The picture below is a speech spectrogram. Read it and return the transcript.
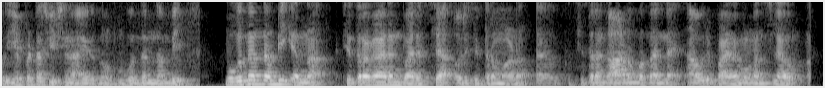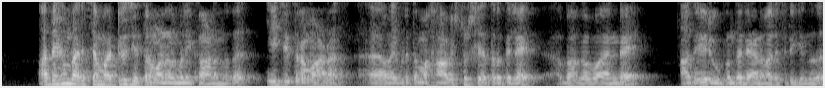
പ്രിയപ്പെട്ട ശിഷ്യനായിരുന്നു മുകുന്ദൻ തമ്പി മുകുന്ദൻ തമ്പി എന്ന ചിത്രകാരൻ വരച്ച ഒരു ചിത്രമാണ്. ചിത്രം കാണുമ്പോൾ തന്നെ ആ ഒരു പഴമ മനസ്സിലാവും. അദ്ദേഹം വരച്ച മറ്റൊരു ചിത്രമാണ് നമ്മൾ ഈ കാണുന്നത്. ഈ ചിത്രമാണ് ഇവിടുത്തെ മഹാവിഷ്ണു ക്ഷേത്രത്തിലെ ഭഗവാന്റെ അതേ രൂപം തന്നെയാണ് വരച്ചിരിക്കുന്നത്.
